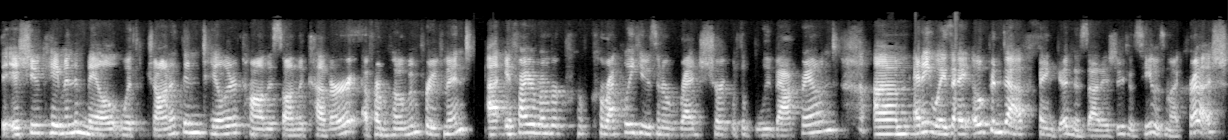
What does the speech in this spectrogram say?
the issue came in the mail with Jonathan Taylor Thomas on the cover from Home Improvement. Uh, if I remember correctly, he was in a red shirt with a blue background. Um, anyways, I opened up, thank goodness that issue, because he was my crush.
